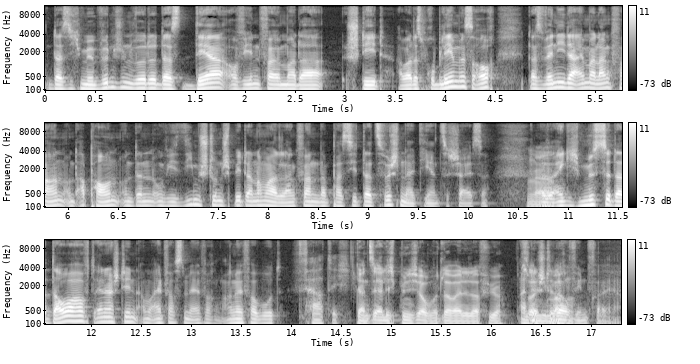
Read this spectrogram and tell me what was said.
dass ich mir wünschen würde, dass der auf jeden Fall mal da steht. Aber das Problem ist auch, dass wenn die da einmal langfahren und abhauen und dann irgendwie sieben Stunden später nochmal langfahren, dann passiert dazwischen halt die ganze Scheiße. ja. Also eigentlich müsste da dauerhaft einer stehen. Am einfachsten wäre einfach ein Angelverbot. Fertig. Ganz ehrlich bin ich auch mittlerweile dafür. An Sollen der Stelle machen. auf jeden Fall, ja.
